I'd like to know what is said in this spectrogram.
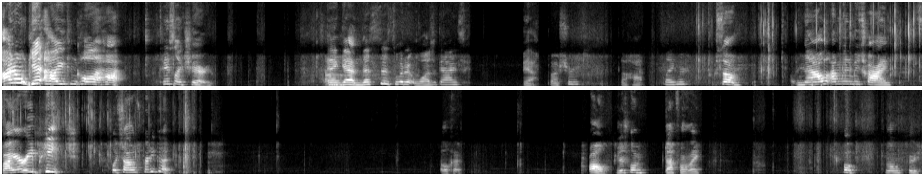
I don't get how you can call it hot. Tastes like cherry. And Um, again, this is what it was, guys. Yeah. Gushers, the hot flavor. So, now I'm going to be trying Fiery Peach, which sounds pretty good. Okay. Oh, this one, definitely. Oh, that one's pretty.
